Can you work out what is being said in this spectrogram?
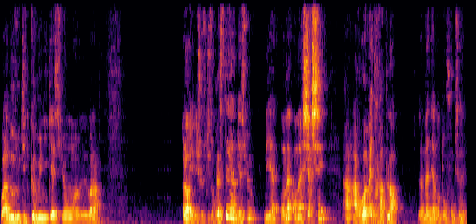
voilà, nos outils de communication, euh, voilà. Alors il y a des choses qui sont restées, hein, bien sûr, mais on, a, on, a, cherché à, remettre à plat la manière dont on fonctionnait.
